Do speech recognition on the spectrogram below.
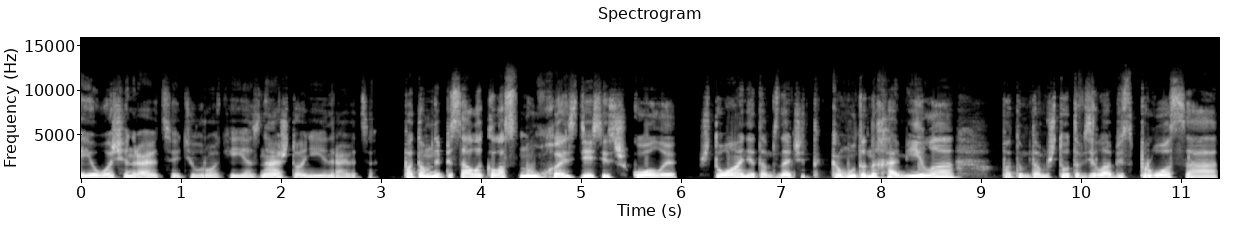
ей очень нравятся эти уроки, и я знаю, что они ей нравятся. Потом написала класснуха здесь из школы, что Аня там, значит, кому-то нахамила, потом там что-то взяла без спроса,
